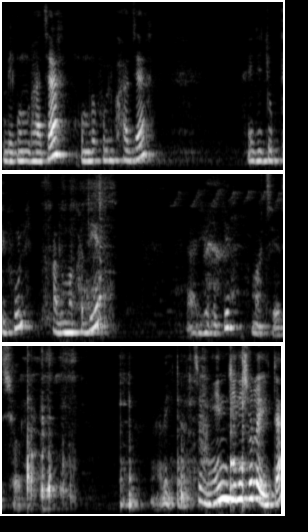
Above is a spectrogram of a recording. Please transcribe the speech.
বেগুন ভাজা, কুমড়ো ফুল ভাজা, এই যে যুক্তি ফুল, আলু মাখা দিয়ে, আর হলো গিয়ে মাছের ঝোল। আর এইটা হচ্ছে মেন জিনিস হলো এইটা।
